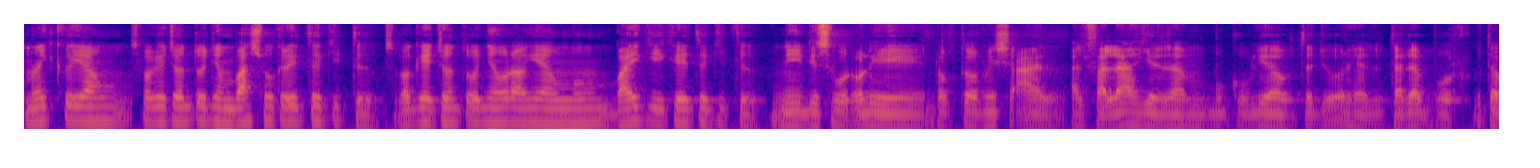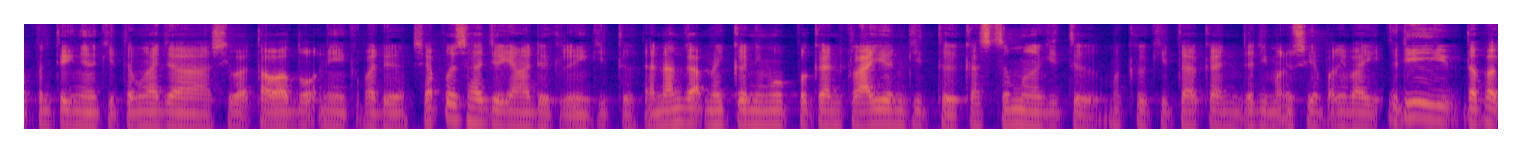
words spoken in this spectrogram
mereka yang sebagai contohnya membasuh kereta kita sebagai contohnya orang yang membaiki kereta kita. Ini disebut oleh Dr. Mish'al Al-Falahi dalam buku beliau bertajuk Rihadul Tadabbur. Betapa pentingnya kita mengajar sifat tawaduk ni kepada siapa sahaja yang ada keliling kita. Dan anggap mereka ni merupakan klien kita customer kita maka kita akan jadi manusia yang paling baik. Jadi dapat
